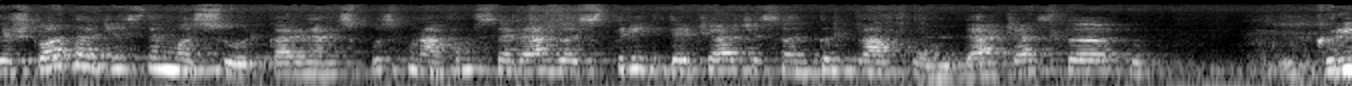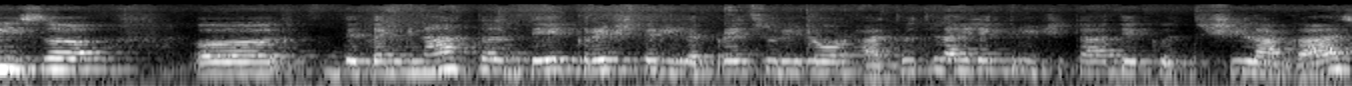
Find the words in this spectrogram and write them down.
Deci toate aceste măsuri care le-am spus până acum se leagă strict de ceea ce se întâmplă acum, de această criză uh, determinată de creșterile prețurilor atât la electricitate cât și la gaz,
